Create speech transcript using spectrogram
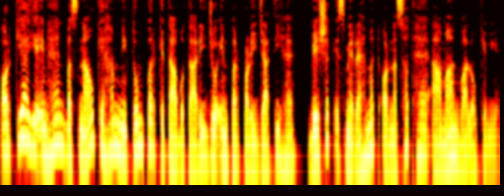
اور کیا یہ انہین بس ناؤ کہ ہم نے تم پر کتاب اتاری جو ان پر پڑی جاتی ہے، بے شک اس میں رحمت اور نصحت ہے آمان والوں کے لیے۔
